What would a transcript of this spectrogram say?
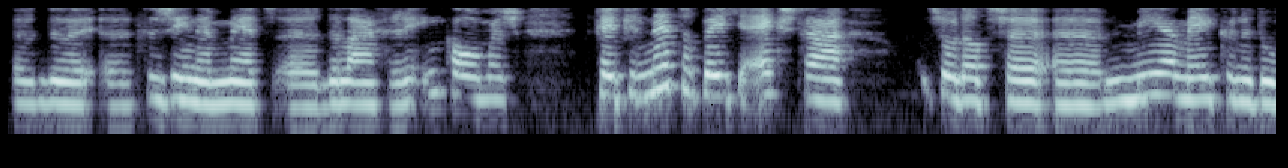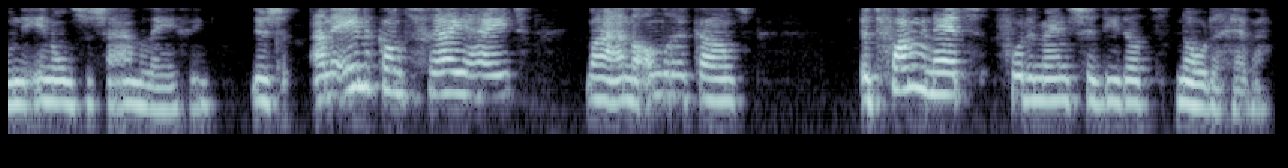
de gezinnen met de lagere inkomens. Geef je net een beetje extra, zodat ze meer mee kunnen doen in onze samenleving. Dus aan de ene kant de vrijheid, maar aan de andere kant het vangnet voor de mensen die dat nodig hebben.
